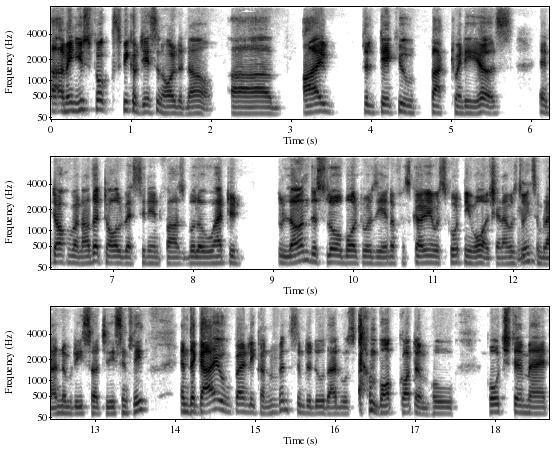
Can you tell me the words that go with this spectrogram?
I mean, you spoke speak of Jason Holder now. Uh, I will take you back 20 years and talk of another tall West Indian fast bowler who had to to learn the slow ball towards the end of his career was Courtney Walsh. And I was doing some random research recently, and the guy who apparently convinced him to do that was Bob Cottam, who coached him at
